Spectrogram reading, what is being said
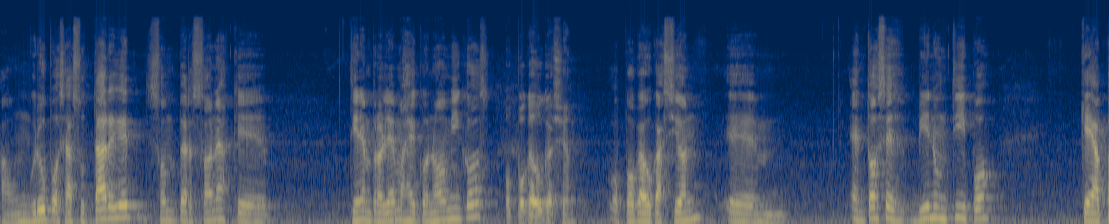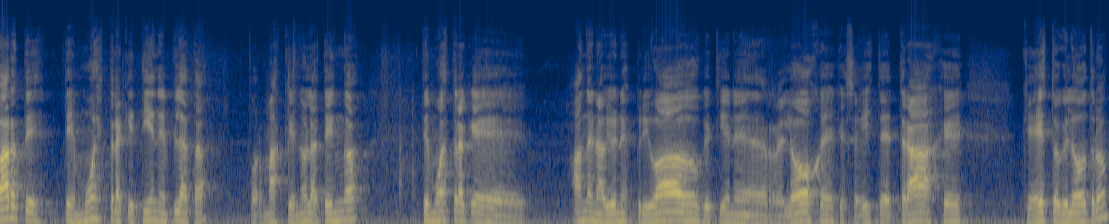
a un grupo, o sea, su target son personas que tienen problemas económicos O poca educación. o poca educación. entonces viene un tipo que aparte te muestra que tiene plata, por más que no la tenga, te muestra que anda en aviones privados, que tiene relojes, que se viste de traje, que esto, que lo otro.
